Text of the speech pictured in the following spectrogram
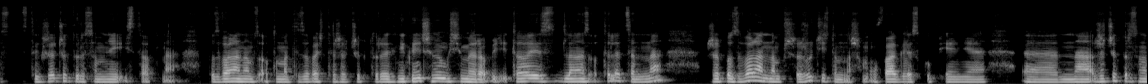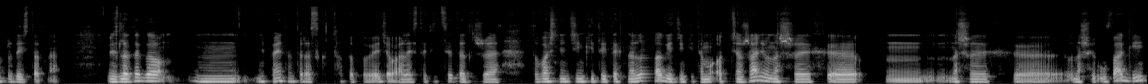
z tych rzeczy, które są mniej istotne. Pozwala nam zautomatyzować te rzeczy, których niekoniecznie my musimy robić. I to jest dla nas o tyle cenne, że pozwala nam przerzucić tą naszą uwagę, skupienie e, na rzeczy, które są naprawdę istotne. Więc dlatego mm, nie pamiętam teraz, kto to powiedział, ale jest taki cytat, że to właśnie dzięki tej technologii, dzięki temu odciążaniu naszych, e, mm, naszych, e, naszej uwagi,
